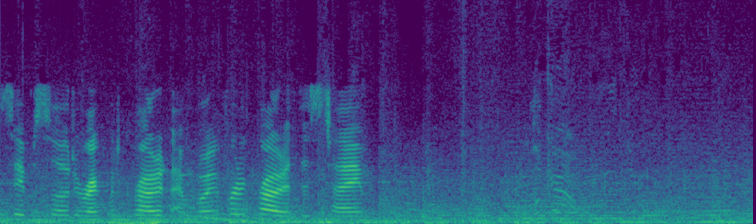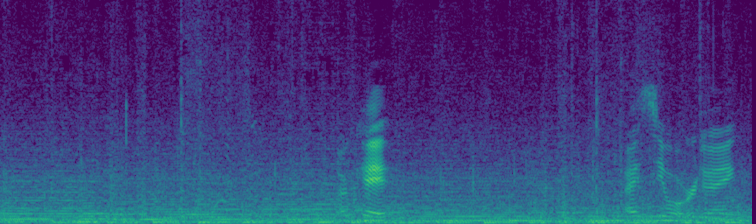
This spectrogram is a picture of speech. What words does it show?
Save slow, direct but crowded. I'm going for the crowded this time. Look out! Okay. I see what we're doing.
